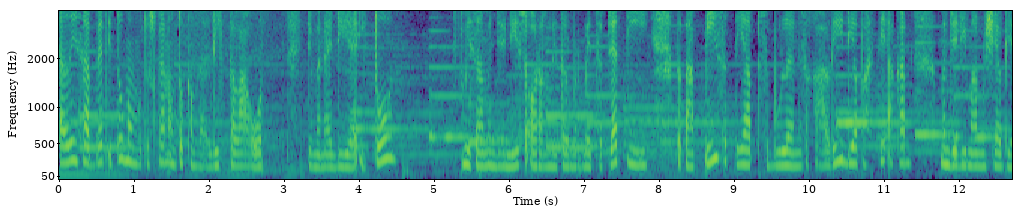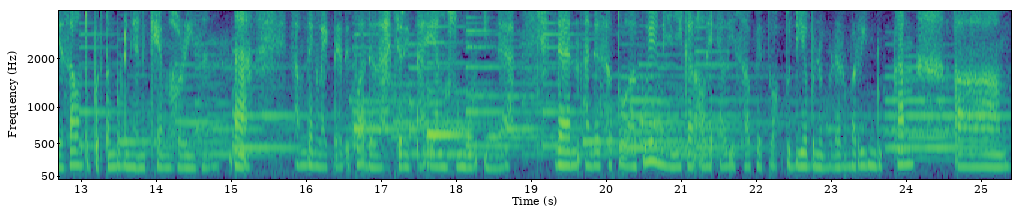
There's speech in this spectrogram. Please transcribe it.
Elizabeth itu memutuskan untuk kembali ke laut di mana dia itu bisa menjadi seorang Little Mermaid sejati, tetapi setiap sebulan sekali dia pasti akan menjadi manusia biasa untuk bertemu dengan Cam Horizon. Nah, something like that itu adalah cerita yang sungguh indah. Dan ada satu lagu yang dinyanyikan oleh Elizabeth waktu dia benar-benar merindukan um,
